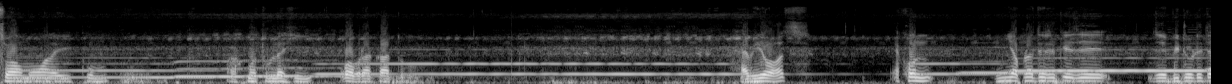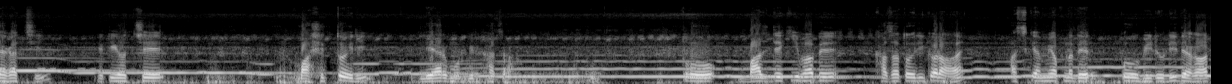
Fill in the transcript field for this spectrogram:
আসসালামু আলাইকুম রহমতুল্লাহি ওবরাকাত হ্যাভিওয়াস এখন আমি আপনাদেরকে যে যে ভিডিওটি দেখাচ্ছি, এটি হচ্ছে বাঁশের তৈরি লেয়ার মুরগির খাঁচা। তো দিয়ে কীভাবে খাঁচা তৈরি করা হয়, আজকে আমি আপনাদের পুরো ভিডিওটি দেখার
